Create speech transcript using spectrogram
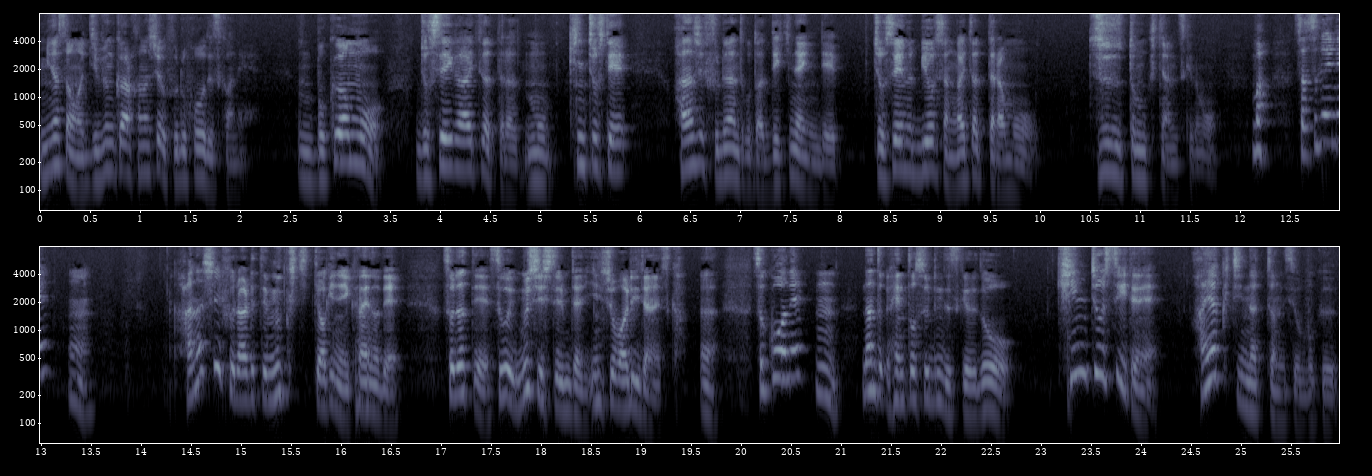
皆さんは自分から話を振る方ですかね、うん、僕はもう女性が相手だったらもう緊張して話振るなんてことはできないんで女性の美容師さんが相手だったらもうずっと無口なんですけども。まあさすがにねうん。話振られて無口ってわけにはいかないのでそれだってすごい無視してるみたいで印象悪いじゃないですか。うん。そこはねうんなんとか返答するんですけれど緊張しすぎてね早口になっちゃうんですよ僕。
